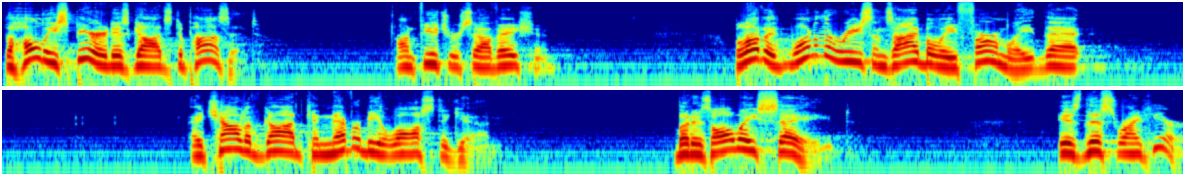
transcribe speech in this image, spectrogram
The Holy Spirit is God's deposit on future salvation. Beloved, one of the reasons I believe firmly that a child of God can never be lost again, but is always saved, is this right here.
